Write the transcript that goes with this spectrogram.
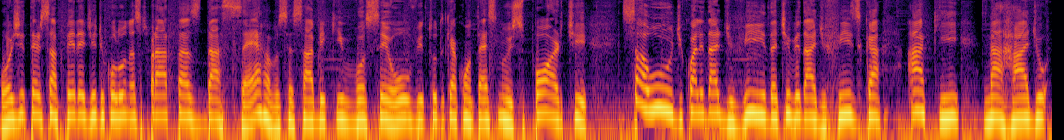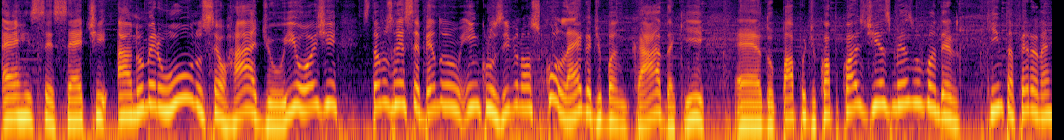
Hoje, terça-feira, é dia de colunas pratas da Serra. Você sabe que você ouve tudo que acontece no esporte, saúde, qualidade de vida, atividade física, aqui na Rádio RC7, a número 1 um no seu rádio. E hoje estamos recebendo, inclusive, o nosso colega de bancada aqui é, do Papo de Copo. Quais dias mesmo, Vander? Quinta-feira, né?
